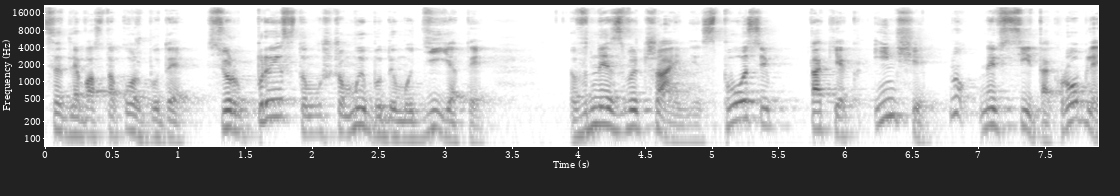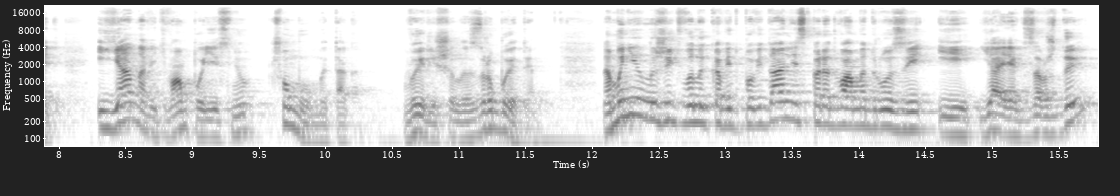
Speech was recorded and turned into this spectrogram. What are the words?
це для вас також буде сюрприз, тому що ми будемо діяти в незвичайний спосіб, так як інші, ну не всі так роблять. І я навіть вам поясню, чому ми так вирішили зробити. На мені лежить велика відповідальність перед вами, друзі, і я, як завжди,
